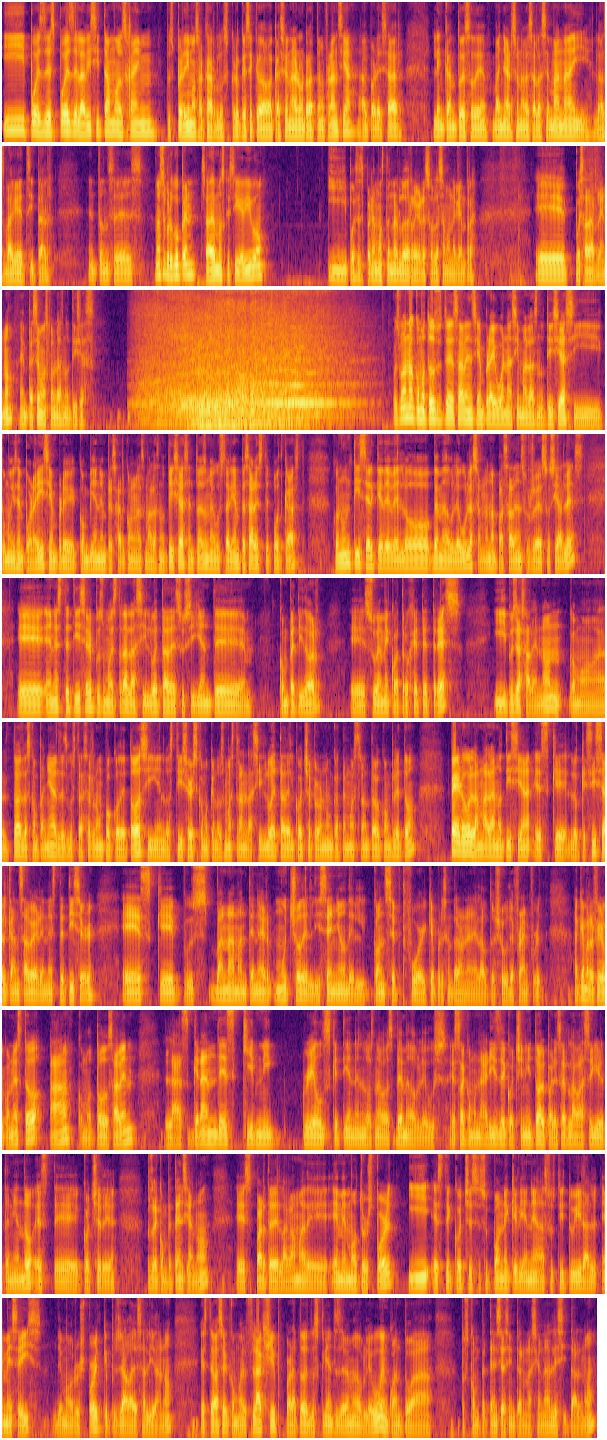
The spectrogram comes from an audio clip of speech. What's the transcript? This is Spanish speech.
Y pues después de la visita a Molsheim, pues perdimos a Carlos. Creo que se quedó a vacacionar un rato en Francia. Al parecer le encantó eso de bañarse una vez a la semana y las baguettes y tal. Entonces, no se preocupen, sabemos que sigue vivo y pues esperemos tenerlo de regreso la semana que entra. Eh, pues a darle, ¿no? Empecemos con las noticias. Pues bueno, como todos ustedes saben, siempre hay buenas y malas noticias y como dicen por ahí, siempre conviene empezar con las malas noticias. Entonces me gustaría empezar este podcast con un teaser que develó BMW la semana pasada en sus redes sociales. Eh, en este teaser pues muestra la silueta de su siguiente competidor, eh, su M4 GT3. Y pues ya saben, ¿no? Como a todas las compañías les gusta hacerlo un poco de tos y en los teasers como que nos muestran la silueta del coche pero nunca te muestran todo completo. Pero la mala noticia es que lo que sí se alcanza a ver en este teaser es que pues van a mantener mucho del diseño del Concept 4 que presentaron en el Auto Show de Frankfurt. ¿A qué me refiero con esto? A, como todos saben, las grandes kidney grills que tienen los nuevos BMWs. Esa como nariz de cochinito al parecer la va a seguir teniendo este coche de, pues, de competencia, ¿no? Es parte de la gama de M Motorsport y este coche se supone que viene a sustituir al M6 de Motorsport que pues ya va de salida, ¿no? Este va a ser como el flagship para todos los clientes de BMW en cuanto a pues competencias internacionales y tal, ¿no?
